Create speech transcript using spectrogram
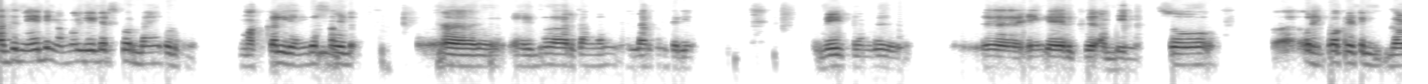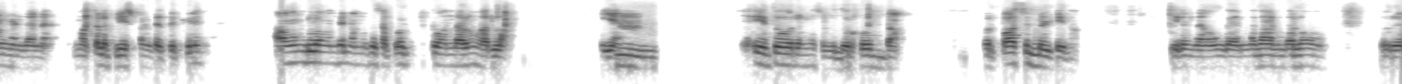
அது மேபி நம்ம லீடர்ஸ்க்கு ஒரு பயம் கொடுக்கும். மக்கள் எந்த சைடு இதுவா இருக்காங்கன்னு எல்லாருக்கும் தெரியும். வெயிட் வந்து எங்க இருக்கு அப்படின்னு. ஸோ ஒரு ஹிப்போக்ரட்டிக் கவர்மெண்ட் தானே. மக்களை ப்ளீஸ் பண்றதுக்கு அவங்களும் வந்து நமக்கு சப்போர்ட்டுக்கு வந்தாலும் வரலாம். ஏன். இது ஒரு என்ன சொல்றது ஒரு ஹோப் தான். ஒரு பாசிபிலிட்டி தான். இருந்த அவங்க என்னதான் இருந்தாலும் ஒரு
